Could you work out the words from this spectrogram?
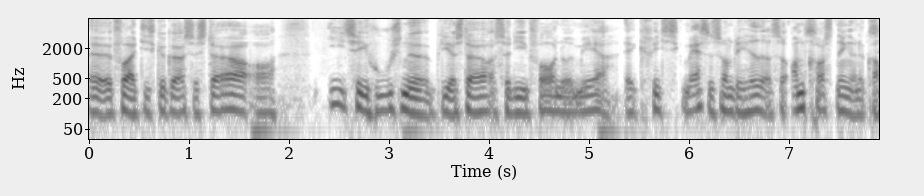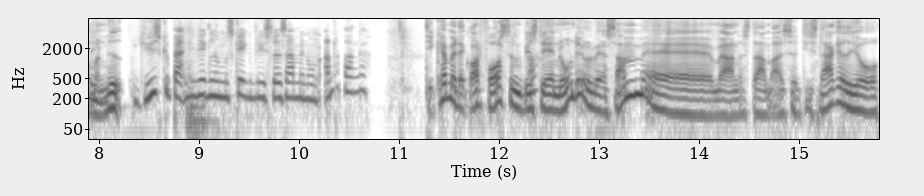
øh, for at de skal gøre sig større, og IT-husene bliver større, så de får noget mere øh, kritisk masse, som det hedder, så omkostningerne kommer så ned. Jyske Bank i virkeligheden måske kan blive slået sammen med nogle andre banker? Det kan man da godt forestille, hvis oh. det er nogen, der vil være sammen med, med Anders Dam. Altså, de snakkede jo,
